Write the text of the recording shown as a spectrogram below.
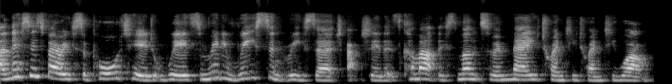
And this is very supported with some really recent research, actually, that's come out this month, so in May 2021.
